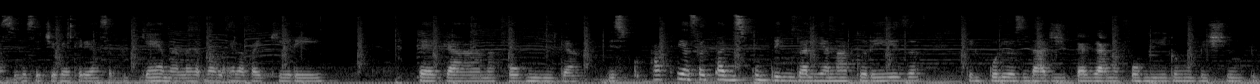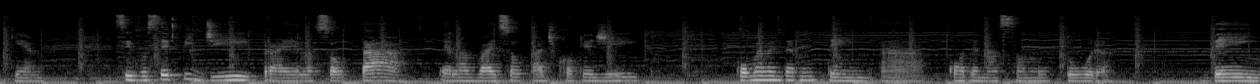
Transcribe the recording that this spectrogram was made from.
se você tiver criança pequena, ela, ela vai querer pegar na formiga. A criança está descobrindo ali a natureza, tem curiosidade de pegar na formiga um bichinho pequeno. Se você pedir para ela soltar, ela vai soltar de qualquer jeito. Como ela ainda não tem a coordenação motora bem,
